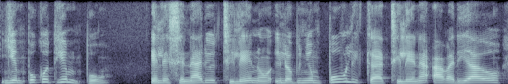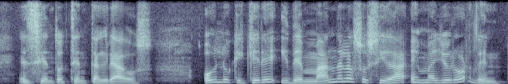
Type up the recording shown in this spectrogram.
Y en poco tiempo el escenario chileno y la opinión pública chilena ha variado en 180 grados. Hoy lo que quiere y demanda la sociedad es mayor orden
